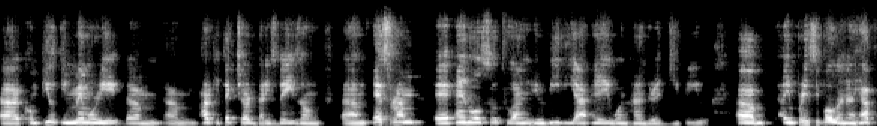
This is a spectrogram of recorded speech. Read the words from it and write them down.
uh, computing memory um, um, architecture that is based on um, SRAM uh, and also to an NVIDIA A100 GPU. Um, in principle, and I have,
